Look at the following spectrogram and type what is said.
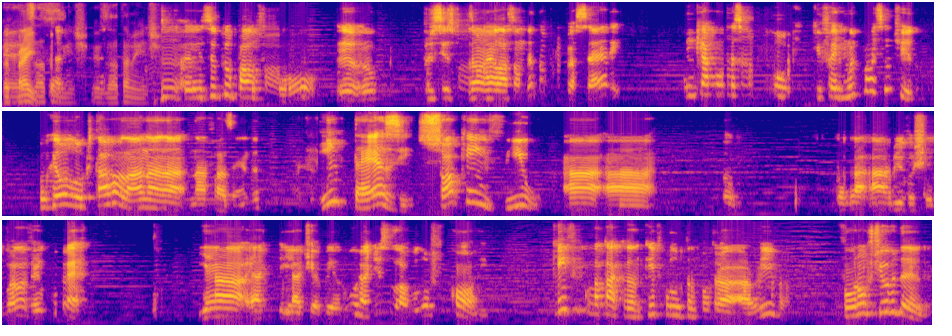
Foi é, pra isso. Exatamente, exatamente. Isso que o Paulo falou, eu, eu preciso fazer uma relação dentro da própria série com o que aconteceu com o Luke, que fez muito mais sentido. Porque o Luke estava lá na, na fazenda, em tese, só quem viu a. a quando a, Riva chegou, ela veio coberta. E a, a- e a tia Beru já disse logo: o Luke corre. Quem ficou atacando, quem ficou lutando contra a Riva foram os tios dele.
